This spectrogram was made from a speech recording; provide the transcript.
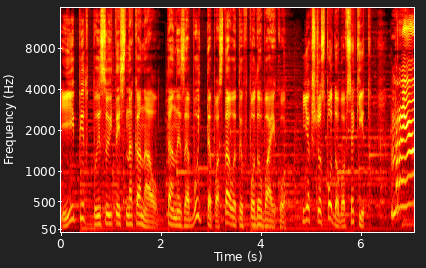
І підписуйтесь на канал. Та не забудьте поставити вподобайку, якщо сподобався кіт. Мряу.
